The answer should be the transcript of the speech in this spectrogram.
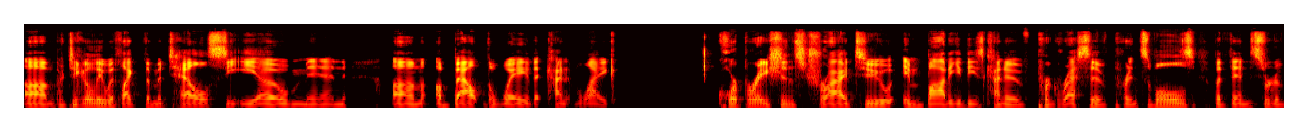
um particularly with like the Mattel CEO men um about the way that kind of like corporations try to embody these kind of progressive principles but then sort of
